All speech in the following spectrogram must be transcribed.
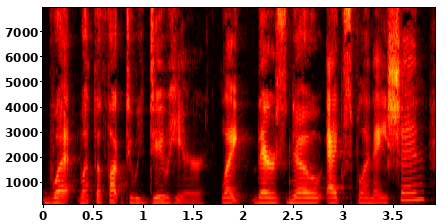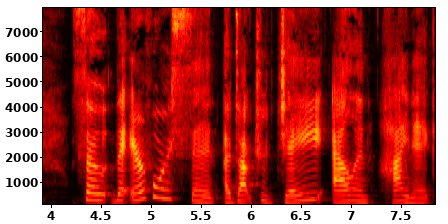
what what the fuck do we do here? Like there's no explanation. So the Air Force sent a Dr. J. Allen Hynek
